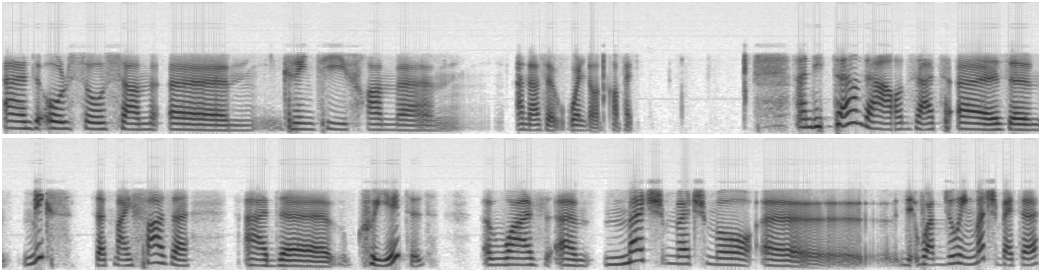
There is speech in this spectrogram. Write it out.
and also some um, green tea from um, another well-known company. And it turned out that uh, the mix that my father had uh, created was um, much, much more, uh, were doing much better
